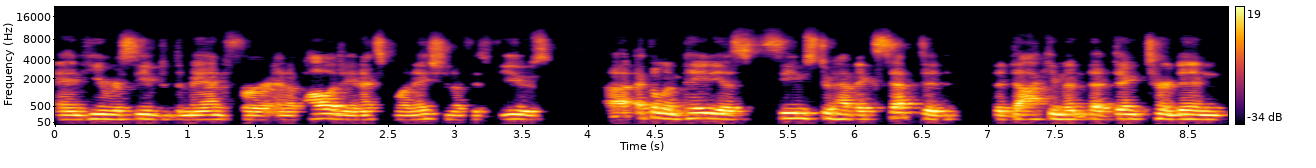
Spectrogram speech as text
and he received a demand for an apology and explanation of his views, uh, Oecolampadius seems to have accepted the document that Denk turned in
